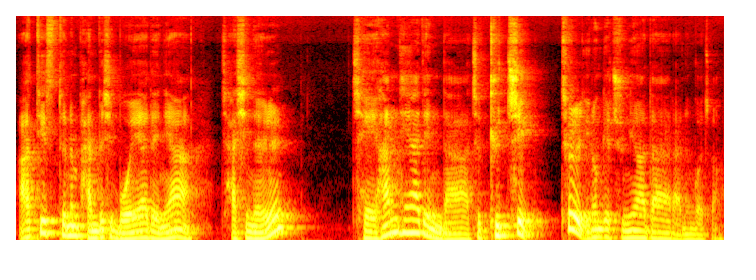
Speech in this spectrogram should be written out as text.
아티스트는 반드시 뭐 해야 되냐? 자신을 제한해야 된다. 즉 규칙, 틀 이런 게 중요하다라는 거죠.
